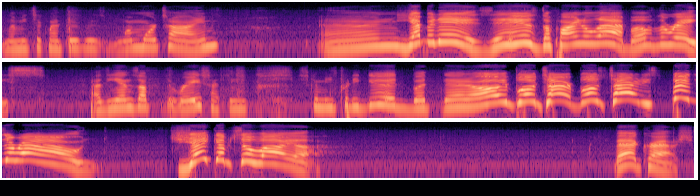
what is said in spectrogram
let me check my papers one more time. And yep, it is. It is the final lap of the race as he ends up the race. I think it's gonna be pretty good. But then, oh, he blows tire, blows tire, he spins around. Jacob Siliva. Bad crash.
